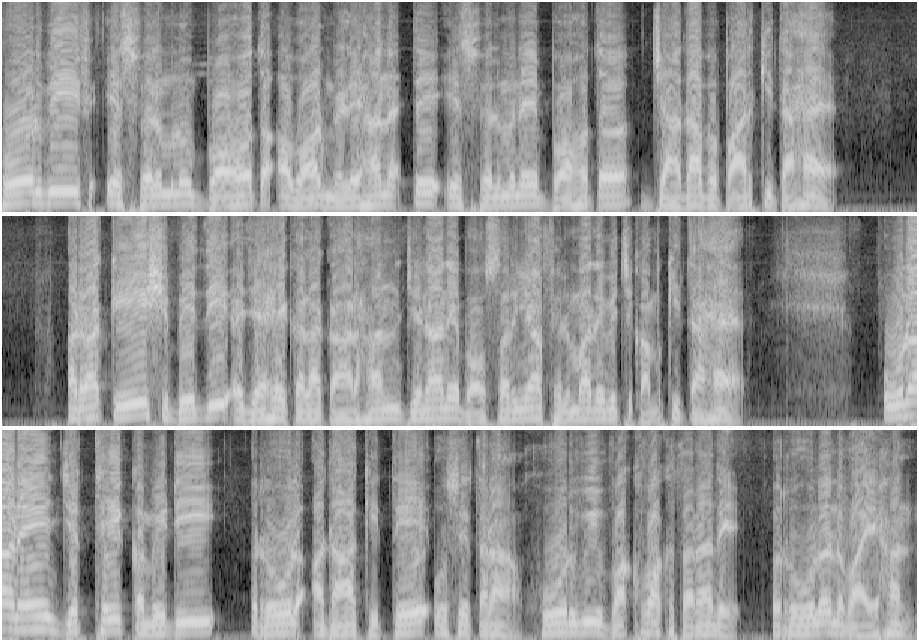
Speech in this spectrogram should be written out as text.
ਹੋਰ ਵੀ ਇਸ ਫਿਲਮ ਨੂੰ ਬਹੁਤ ਅਵਾਰਡ ਮਿਲੇ ਹਨ ਤੇ ਇਸ ਫਿਲਮ ਨੇ ਬਹੁਤ ਜ਼ਿਆਦਾ ਵਪਾਰ ਕੀਤਾ ਹੈ। ਰਾਕੇਸ਼ ਬੇਦੀ ਅਜਿਹੇ ਕਲਾਕਾਰ ਹਨ ਜਿਨ੍ਹਾਂ ਨੇ ਬਹੁਤ ਸਾਰੀਆਂ ਫਿਲਮਾਂ ਦੇ ਵਿੱਚ ਕੰਮ ਕੀਤਾ ਹੈ। ਉਹਨਾਂ ਨੇ ਜਿੱਥੇ ਕਮੇਡੀ ਰੋਲ ਅਦਾ ਕੀਤੇ, ਉਸੇ ਤਰ੍ਹਾਂ ਹੋਰ ਵੀ ਵੱਖ-ਵੱਖ ਤਰ੍ਹਾਂ ਦੇ ਰੋਲ ਨਿਭਾਏ ਹਨ।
